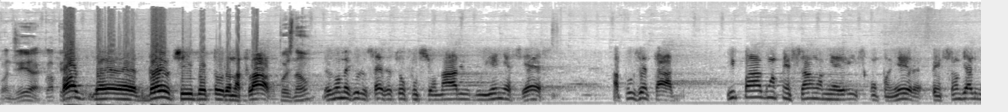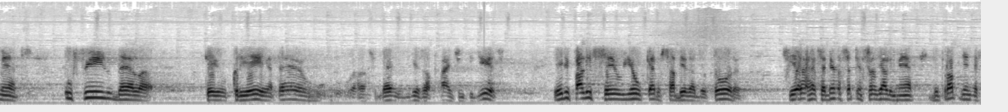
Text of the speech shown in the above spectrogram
Bom dia. Qual a pergunta? É, Gleuti e doutora Ana Flávia. Pois não? Meu nome é Júlio César, sou funcionário do INSS, aposentado e pago uma pensão à minha ex-companheira, pensão de alimentos. O filho dela, que eu criei até o, 10 dias atrás, 20 dias, ele faleceu e eu quero saber da doutora se ela recebendo essa pensão de alimentos do próprio INSS,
